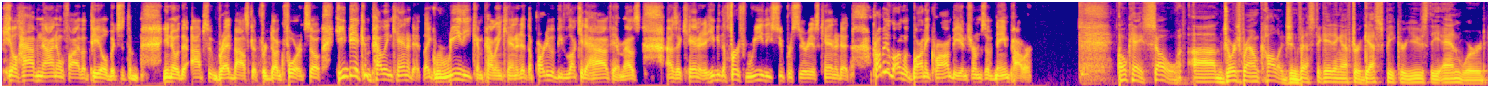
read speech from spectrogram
He'll have 905 appeal, which is the you know the absolute breadbasket for Doug Ford. So he'd be a compelling candidate, like really compelling candidate. The party would be lucky to have him as as a candidate candidate. He'd be the first really super serious candidate, probably along with Bonnie Crombie in terms of name power. Okay, so um, George Brown College investigating after a guest speaker used the N word.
